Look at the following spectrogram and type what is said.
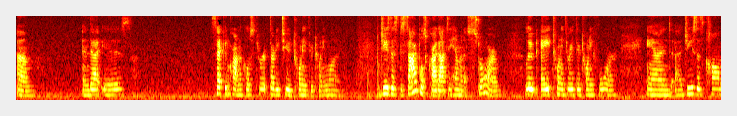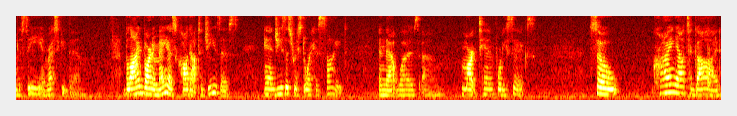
Um, and that is Second Chronicles 32, 20 through 21. Jesus' disciples cried out to him in a storm, Luke 8, 23 through 24. And uh, Jesus calmed the sea and rescued them. Blind Bartimaeus called out to Jesus, and Jesus restored his sight. And that was um, Mark 10, 46. So, crying out to God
